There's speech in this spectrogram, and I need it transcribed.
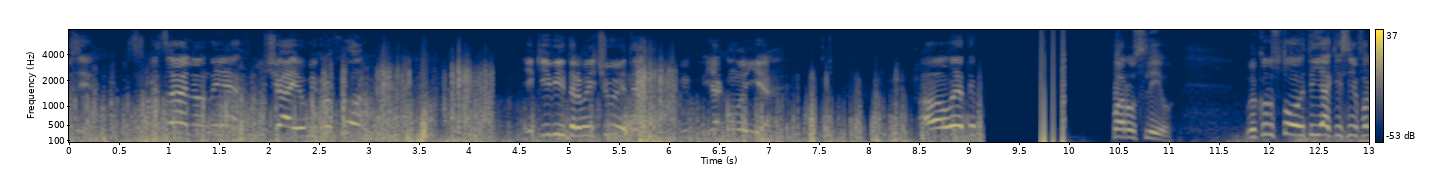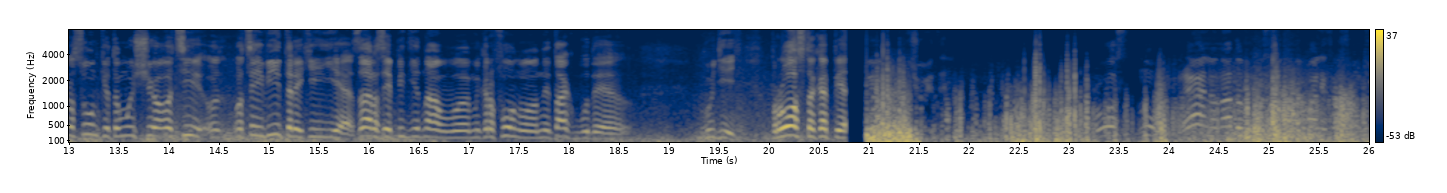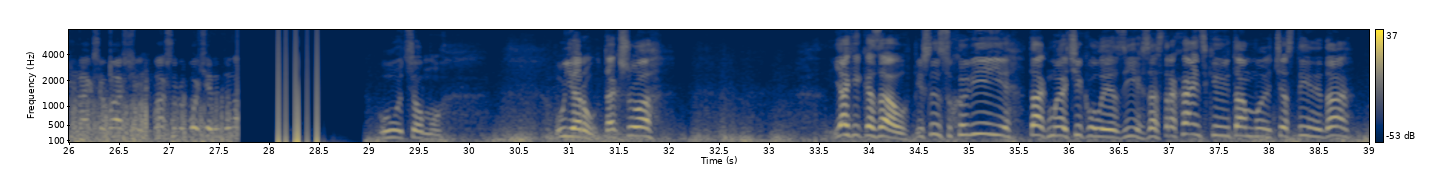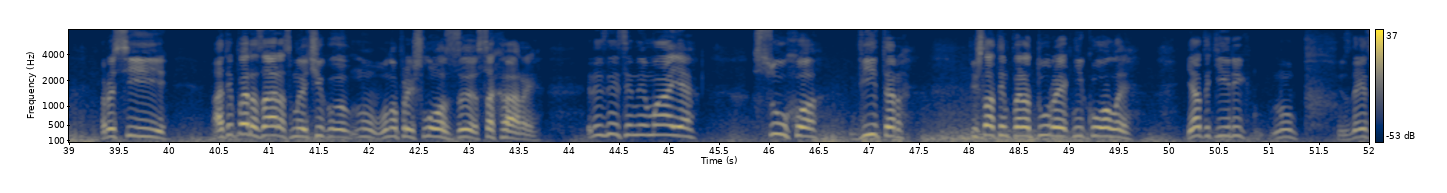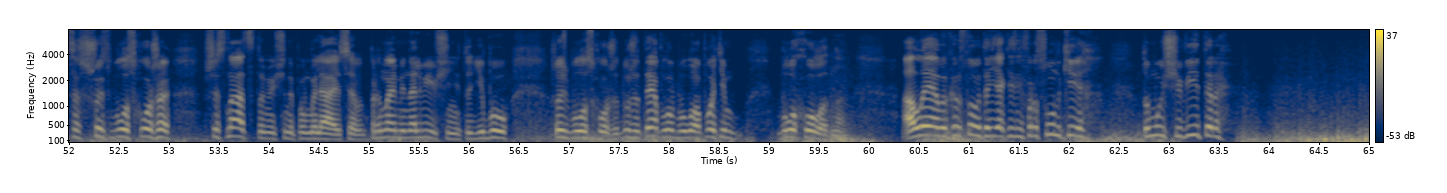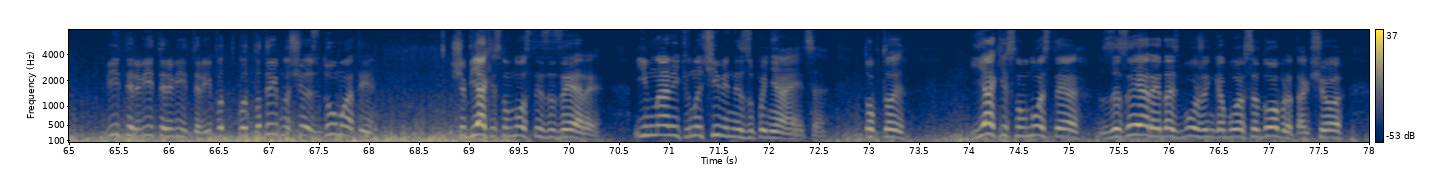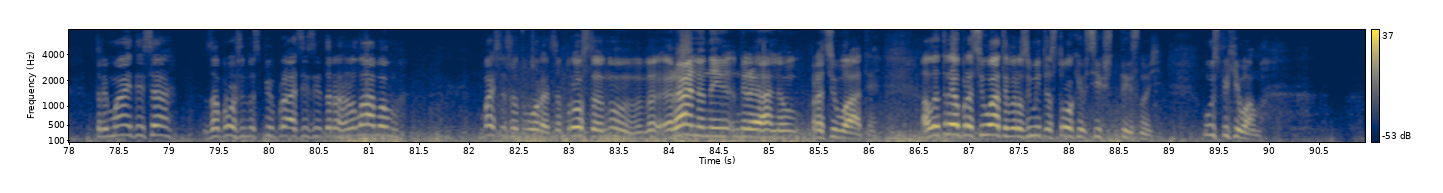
Друзі, спеціально не включаю мікрофон. Який вітер ви чуєте, як воно є. Але ти пару слів. Використовуйте якісні форсунки, тому що оці, оцей вітер, який є, зараз я під'єднав е, мікрофон, воно не так буде гудіть. Просто капець. Чуєте? Просто, ну, реально треба використовувати нормальні форсунки, інакше ваші, ваша робоча рідина у цьому у яру. Так що, як і казав, пішли суховії. Так ми очікували з їх з Астраханської там частини да, Росії. А тепер зараз ми очікуємо, ну, воно прийшло з Сахари. Різниці немає. Сухо, вітер, пішла температура, як ніколи. Я такий рік, ну, здається, щось було схоже в 16-му, якщо не помиляюся. Принаймні на Львівщині тоді був щось було схоже. Дуже тепло було, а потім було холодно. Але використовуйте якісні форсунки, тому що вітер, вітер, вітер, вітер. І потрібно щось думати, щоб якісно вносити ЗЗРи. І навіть вночі він не зупиняється. Тобто якісно вносите ЗЗРи, дасть боженька, буде все добре. Так що тримайтеся, запрошую до співпраці з Інтергролабом. Бачите, що твориться. Просто ну, реально нереально працювати. Але треба працювати, ви розумієте, строки всіх тиснуть. Успіхів вам!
